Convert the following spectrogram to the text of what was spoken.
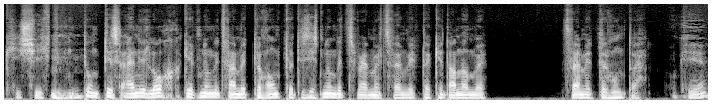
Kiesschicht. Mhm. Und, und das eine Loch geht nur mit zwei Meter runter. Das ist nur mit zwei mal zwei Meter, geht auch nochmal zwei Meter runter. Okay.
